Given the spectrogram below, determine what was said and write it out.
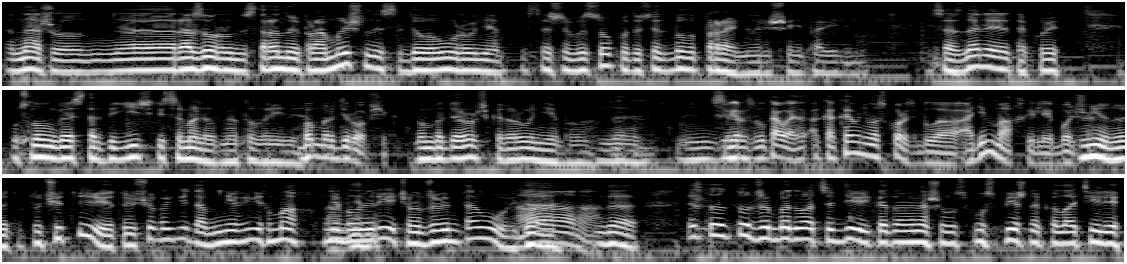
нашу э, разорванную страной промышленность до уровня достаточно высокого, то есть это было правильное решение, по-видимому. И создали такой, условно говоря, стратегический самолет на то время. Бомбардировщик. Бомбардировщик, которого не было, да. Сверхзвуковая. А какая у него скорость была? Один мах или больше? Не, ну это Ту-4, это еще какие там, никаких мах не А, было не- и речи, он же винтовой, да, А. да. Это тот же Б-29, который наши ус- успешно колотили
